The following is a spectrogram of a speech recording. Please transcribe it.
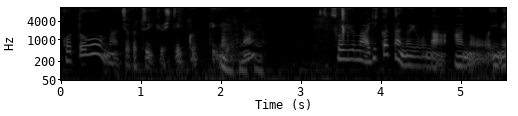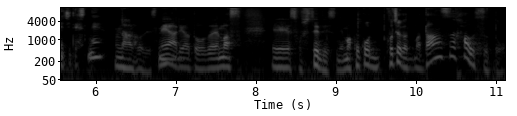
ことを、まあ、ちょっと追求していくっていうような。そういうまああり方のようなあのイメージですね。なるほどですね。ありがとうございます。えー、そしてですね、まあこここちらがまあダンスハウスと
